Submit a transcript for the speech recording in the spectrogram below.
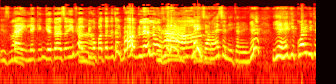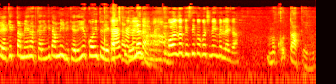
इस बार नहीं लेकिन ये तो ऐसा नहीं शल्पी को पता न चल अब ले लो। नहीं सारा ऐसे नहीं करेंगे। ये है कि कोई भी तो है कितना मेहनत करेंगे तो अम्मी भी कह रही है कोई तो एक अच्छा दे नहीं, ना नहीं, नहीं। बोल दो किसी को कुछ नहीं मिलेगा। मैं खुद आती हूँ।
